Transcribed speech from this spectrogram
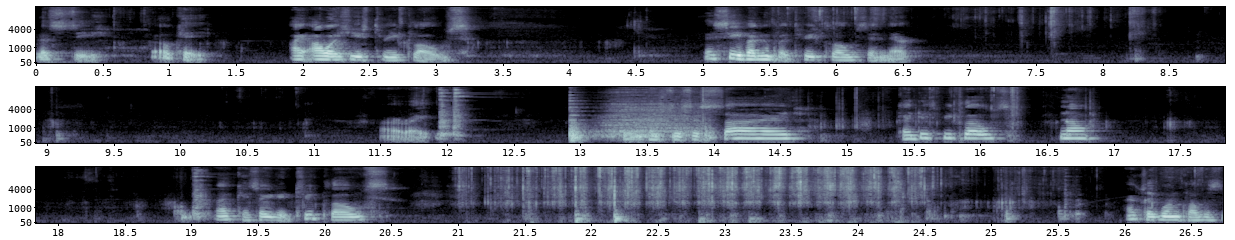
Let's see. Okay, I always use three cloves. Let's see if I can put three cloves in there. All right. Push this aside. Can do three cloves? No. Okay, so you get two cloves. Actually, one clove is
